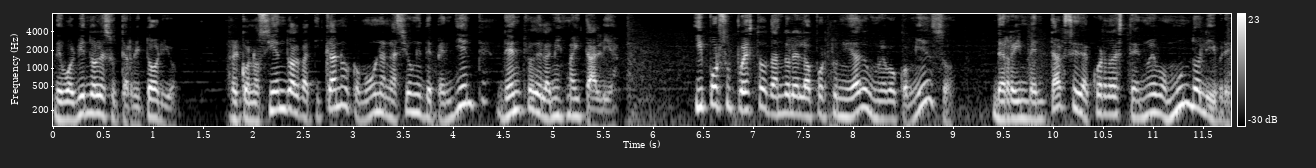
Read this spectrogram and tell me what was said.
devolviéndole su territorio, reconociendo al Vaticano como una nación independiente dentro de la misma Italia. Y por supuesto dándole la oportunidad de un nuevo comienzo, de reinventarse de acuerdo a este nuevo mundo libre.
